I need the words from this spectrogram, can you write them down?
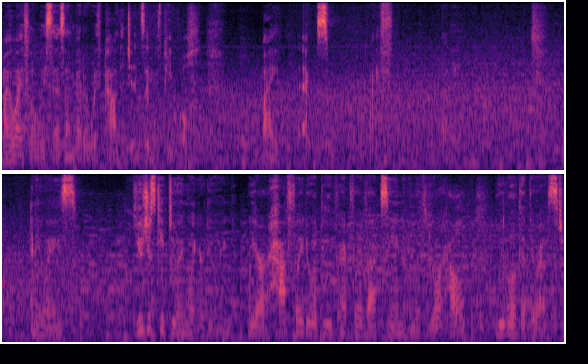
My wife always says I'm better with pathogens than with people. My ex-wife. Funny. Anyways, you just keep doing what you're doing. We are halfway to a blueprint for a vaccine, and with your help, we will get the rest.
